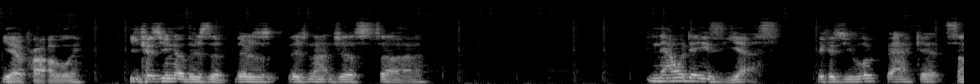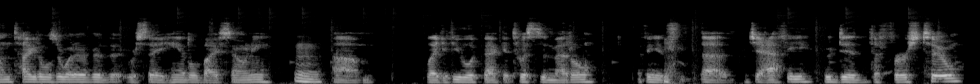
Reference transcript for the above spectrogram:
Yeah, probably. Because you know there's a there's there's not just uh nowadays, yes. Because you look back at some titles or whatever that were say handled by Sony. Mhm. Um like if you look back at Twisted Metal, I think it's uh Jaffe who did the first two.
